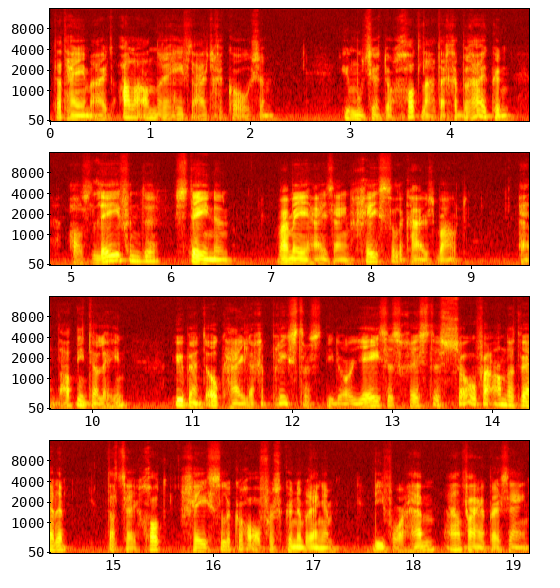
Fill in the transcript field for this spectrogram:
dat hij hem uit alle anderen heeft uitgekozen. U moet zich door God laten gebruiken als levende stenen waarmee hij zijn geestelijk huis bouwt. En dat niet alleen, u bent ook heilige priesters die door Jezus Christus zo veranderd werden dat zij God geestelijke offers kunnen brengen, die voor hem aanvaardbaar zijn.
